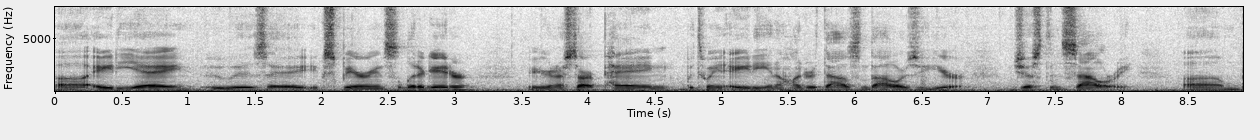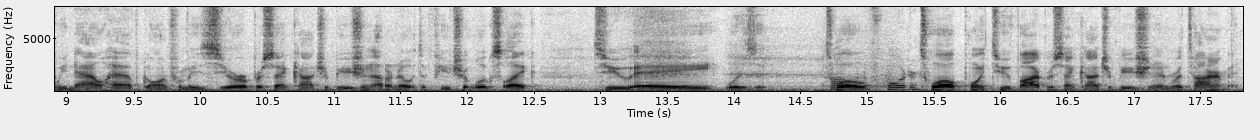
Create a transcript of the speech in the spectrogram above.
uh, ADA who is a experienced litigator, you're going to start paying between eighty and hundred thousand dollars a year just in salary. Um, we now have gone from a zero percent contribution. I don't know what the future looks like to a what is it? 12, 12.25 percent contribution in retirement.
